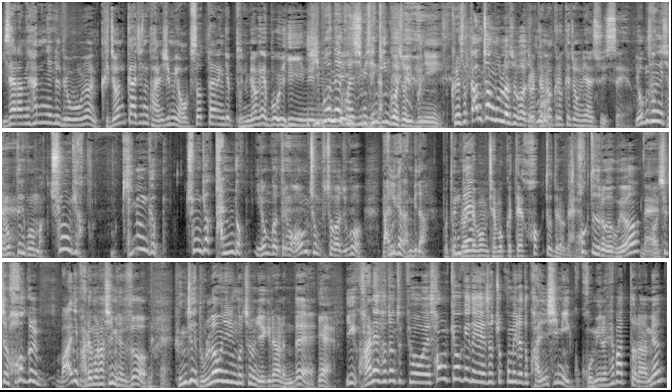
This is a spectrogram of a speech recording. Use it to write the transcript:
이 사람이 하는 얘기를 들어보면 그 전까진 관심이 없었다는 게 분명해 보이는 이번에 게 관심이 있습니다. 생긴 거죠 이분이. 그래서 깜짝 놀라셔가지고 그렇다면 그렇게 정리할 수 있어요. 영상의 제목들이 보면 막 충격, 뭐 긴급, 충격 단독 이런 것들이 막 엄청 붙여가지고 난리가 납니다. 보통 그런데 보면 제목 끝에 헉도 들어가요. 헉도 들어가고요. 네. 어, 실제로 헉을 많이 발음을 하시면서 네. 굉장히 놀라운 일인 것처럼 얘기를 하는데 예. 이 관외 사전 투표의 성격에 대해서 조금이라도 관심이 있고 고민을 해봤더라면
